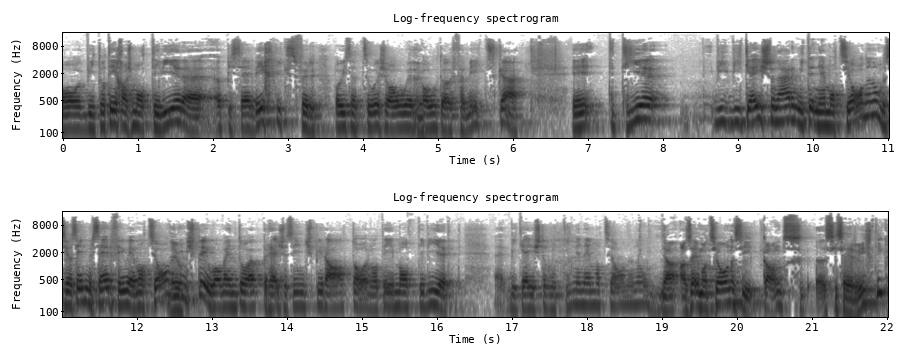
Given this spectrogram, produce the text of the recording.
auch, wie du dich kannst motivieren kannst, etwas sehr Wichtiges für unsere Zuschauer ja. auch dürfen mitzugeben. Äh, die, wie, wie gehst du dann mit den Emotionen um? Es sind ja immer sehr viele Emotionen ja. im Spiel, auch wenn du jemanden hast, einen Inspirator, der dich motiviert. Äh, wie gehst du mit deinen Emotionen um? Ja, also Emotionen sind ganz, äh, sind sehr wichtig.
